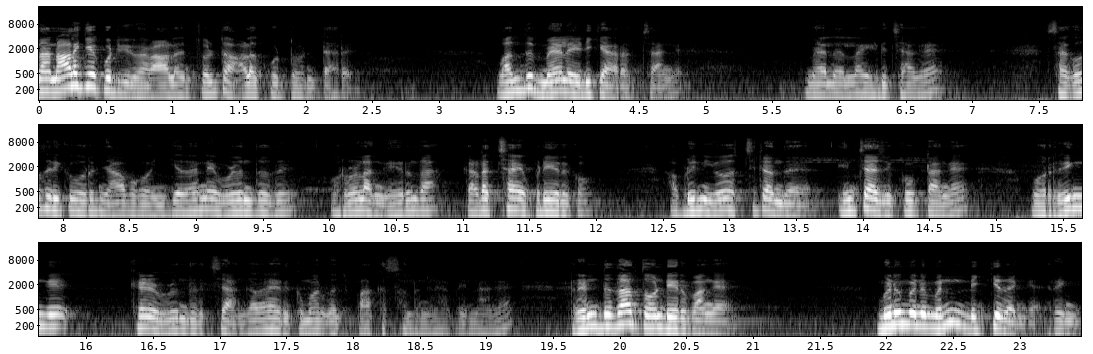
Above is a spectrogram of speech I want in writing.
நான் நாளைக்கே கூட்டிகிட்டு வரேன் ஆளுன்னு சொல்லிட்டு ஆளை கூப்பிட்டு வந்துட்டார். வந்து மேலே இடிக்க ஆரம்பித்தாங்க மேலே எல்லாம் இடித்தாங்க சகோதரிக்கு ஒரு ஞாபகம் இங்கே தானே விழுந்தது. ஒருவேளை அங்கே இருந்தால் கிடச்சா எப்படி இருக்கும்? அப்படின்னு யோசிச்சுட்டு அந்த இன்சார்ஜை கூப்பிட்டாங்க. ஒரு ரிங்கு கீழே விழுந்துருச்சு அங்கே தான் இருக்குமான்னு கொஞ்சம் பார்க்க சொல்லுங்களேன் அப்படின்னாங்க. ரெண்டு தான் தோண்டியிருப்பாங்க மினு மினு மினு நிற்கிது அங்கே ரிங்.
